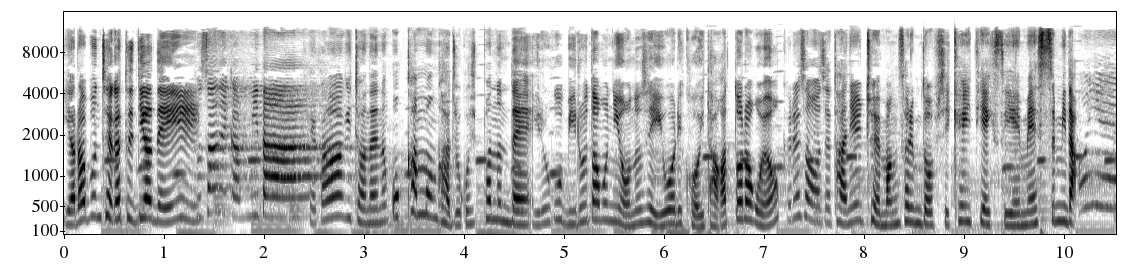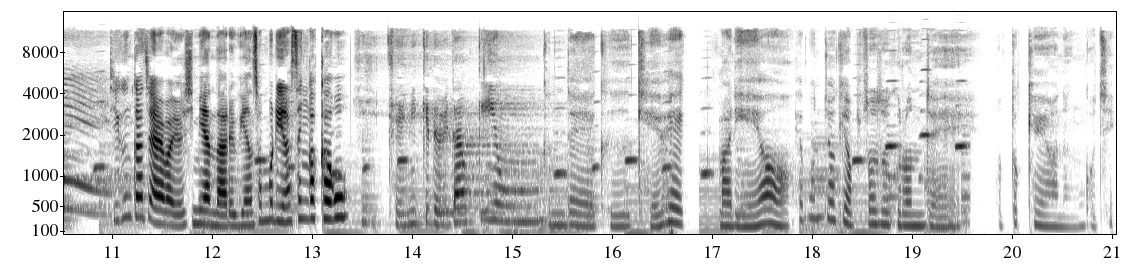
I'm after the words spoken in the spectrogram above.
여러분 제가 드디어 내일 부산에 갑니다. 개강하기 전에는 꼭 한번 가주고 싶었는데 미루고 미루다 보니 어느새 2월 이 거의 다 갔더라고요. 그래서 어제 단 1초의 망설임도 없이 KTX 예매했습니다. 지금까지 알바 열심히 한 나를 위한 선물이라 생각하고 재밌게 놀다 올게요. 근데 그 계획 말이에요. 해본 적이 없어서 그런데 어떻게 하는 거지?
